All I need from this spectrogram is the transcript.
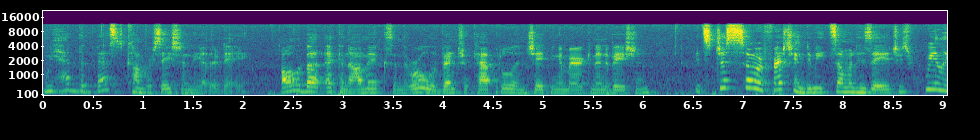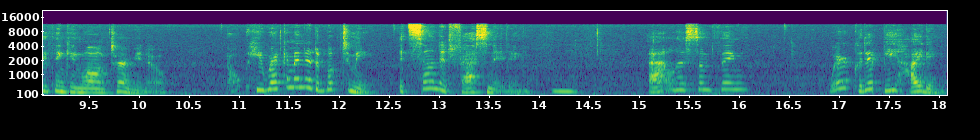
We had the best conversation the other day, all about economics and the role of venture capital in shaping American innovation. It's just so refreshing to meet someone his age who's really thinking long term, you know. Oh, he recommended a book to me. It sounded fascinating. Hmm. Atlas something? Where could it be hiding?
